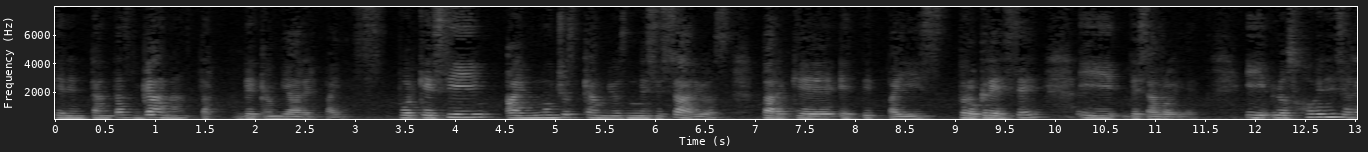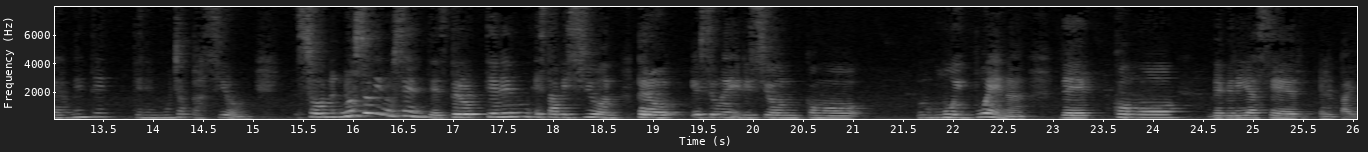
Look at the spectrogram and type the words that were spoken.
tienen tantas ganas de cambiar el país. Porque sí hay muchos cambios necesarios para que este país progrese y desarrolle. Y los jóvenes realmente tienen mucha pasión son, no son inocentes, pero tienen esta visión, pero es una visión como muy buena de cómo debería ser el país.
